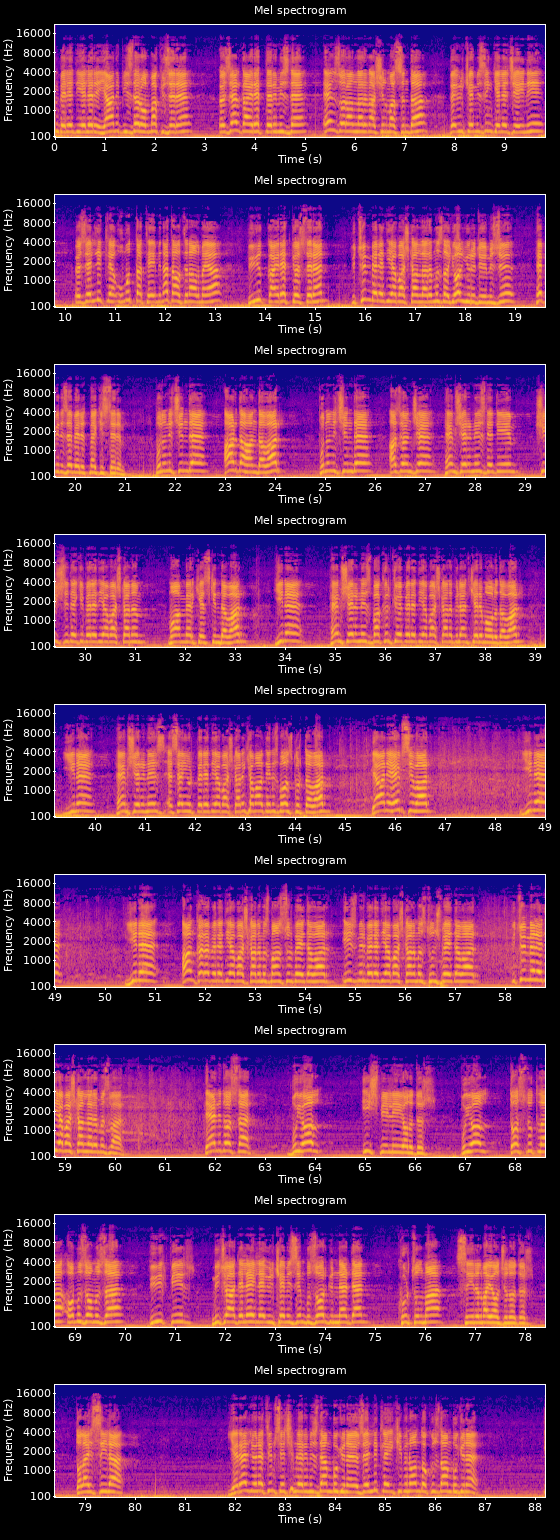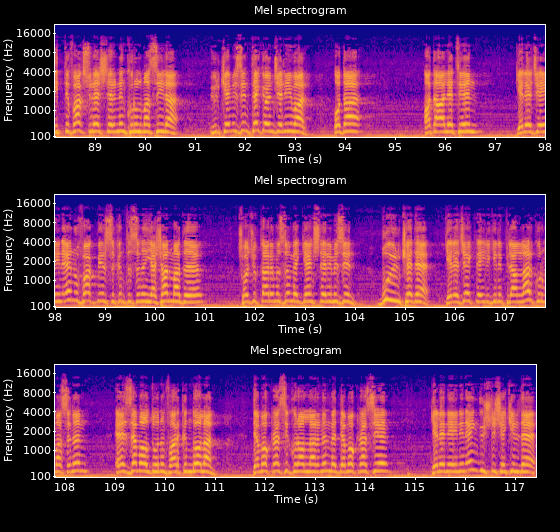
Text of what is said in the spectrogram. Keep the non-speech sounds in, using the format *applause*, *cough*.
belediyeleri yani bizler olmak üzere özel gayretlerimizle en zor anların aşılmasında ve ülkemizin geleceğini özellikle umutla teminat altına almaya büyük gayret gösteren bütün belediye başkanlarımızla yol yürüdüğümüzü hepinize belirtmek isterim. Bunun içinde Ardahan'da var. Bunun içinde az önce hemşeriniz dediğim Şişli'deki belediye başkanım Muammer Keskin de var. Yine hemşeriniz Bakırköy Belediye Başkanı Bülent Kerimoğlu da var. Yine hemşeriniz Esenyurt Belediye Başkanı Kemal Deniz Bozkurt da var. Yani hepsi var. Yine yine Ankara Belediye Başkanımız Mansur Bey de var. İzmir Belediye Başkanımız Tunç Bey de var. Bütün belediye başkanlarımız var. Değerli dostlar, bu yol işbirliği yoludur. Bu yol dostlukla omuz omuza büyük bir mücadeleyle ülkemizin bu zor günlerden kurtulma, sıyrılma yolculuğudur. Dolayısıyla yerel yönetim seçimlerimizden bugüne özellikle 2019'dan bugüne ittifak süreçlerinin kurulmasıyla ülkemizin tek önceliği var. O da adaletin geleceğin en ufak bir sıkıntısının yaşanmadığı çocuklarımızın ve gençlerimizin bu ülkede gelecekle ilgili planlar kurmasının elzem olduğunun farkında olan demokrasi kurallarının ve demokrasi geleneğinin en güçlü şekilde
